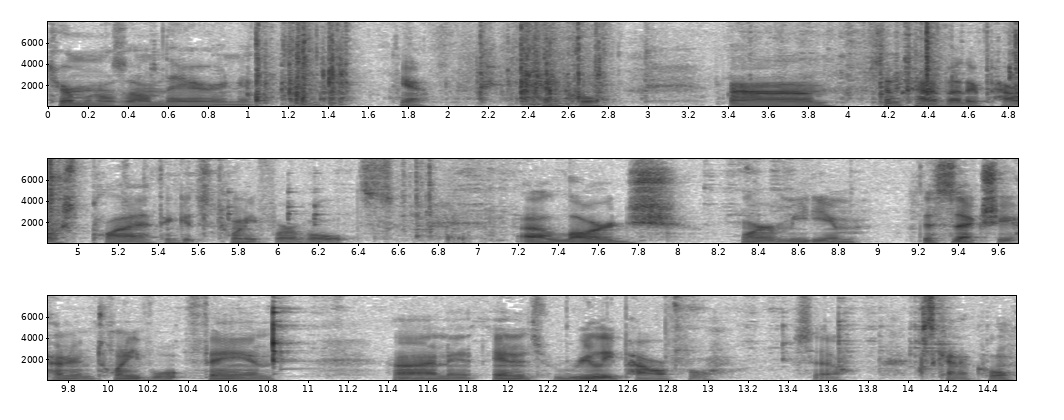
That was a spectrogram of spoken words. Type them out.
terminals on there and, it, and yeah, kind of cool. Um, some kind of other power supply. I think it's 24 volts. A large or medium. This is actually a 120 volt fan, uh, and, it, and it's really powerful. So it's kind of cool.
